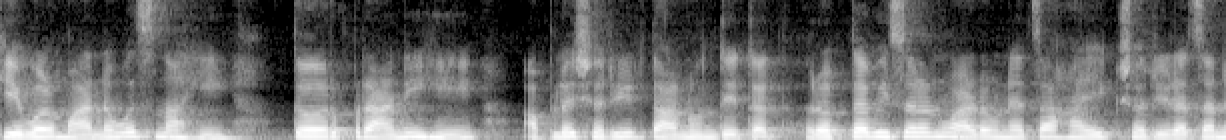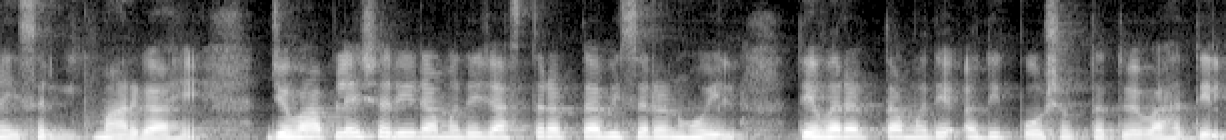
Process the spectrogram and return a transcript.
केवळ मानवच नाही तर प्राणीही आपलं शरीर ताणून देतात. रक्ताभिसरण वाढवण्याचा हा एक शरीराचा नैसर्गिक मार्ग आहे. जेव्हा आपल्या शरीरामध्ये जास्त रक्ताभिसरण होईल तेव्हा रक्तामध्ये अधिक पोषक तत्वे वाहतील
